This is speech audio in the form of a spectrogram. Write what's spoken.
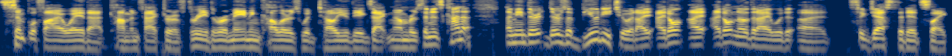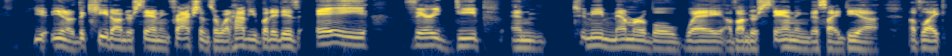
simplify away that common factor of three, the remaining colors would tell you the exact numbers. And it's kind of, I mean, there, there's a beauty to it. I, I don't, I, I don't know that I would uh, suggest that it's like, you, you know, the key to understanding fractions or what have you, but it is a very deep and to me memorable way of understanding this idea of like,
